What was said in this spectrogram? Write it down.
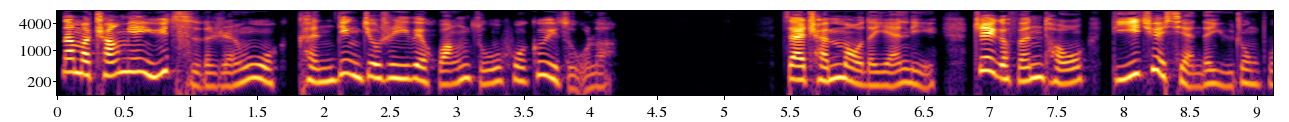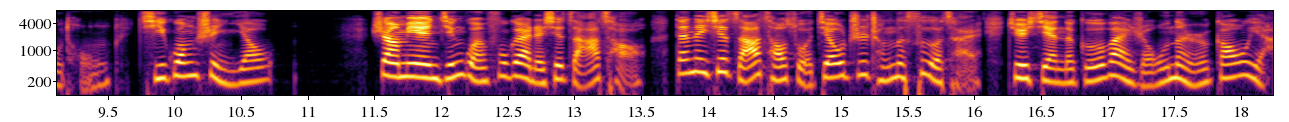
那么长眠于此的人物肯定就是一位皇族或贵族了。在陈某的眼里，这个坟头的确显得与众不同，奇光甚妖。上面尽管覆盖着些杂草，但那些杂草所交织成的色彩却显得格外柔嫩而高雅，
